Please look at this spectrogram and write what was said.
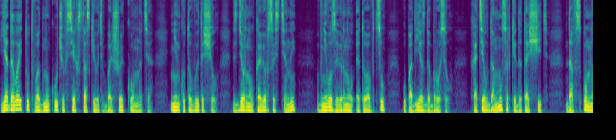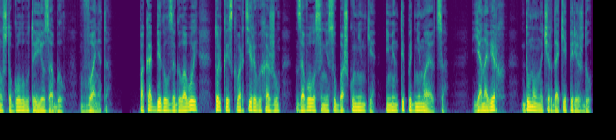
Я давай тут в одну кучу всех стаскивать в большой комнате. Нинку-то вытащил, сдернул ковер со стены, в него завернул эту овцу, у подъезда бросил. Хотел до мусорки дотащить, да вспомнил, что голову-то ее забыл, Ваня-то. Пока бегал за головой, только из квартиры выхожу, за волосы несу башку Нинки, и менты поднимаются. Я наверх, думал, на чердаке пережду,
